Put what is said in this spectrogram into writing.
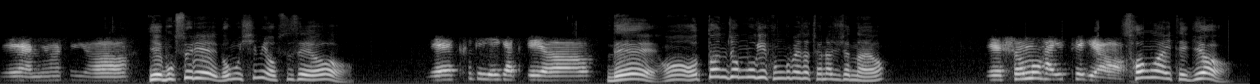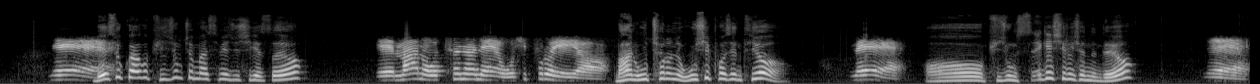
네, 안녕하세요. 예, 목소리에 너무 힘이 없으세요. 네, 크게 얘기할게요. 네, 어, 어떤 종목이 궁금해서 전화 주셨나요? 네, 성우 하이텍이요. 성우 하이텍이요? 네. 매수가하고 비중 좀 말씀해 주시겠어요? 네, 15,000원에 50%예요. 15,000원에 50%요? 네. 어, 비중 세게 실으셨는데요? 네.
